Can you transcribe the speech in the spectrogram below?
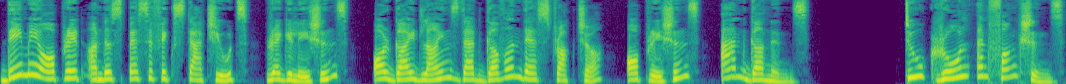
They may operate under specific statutes, regulations, or guidelines that govern their structure, operations, and governance. 2. Role and functions.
